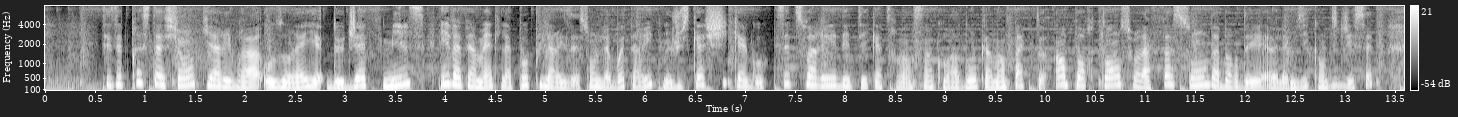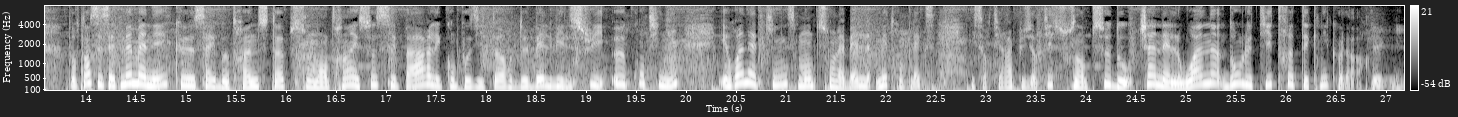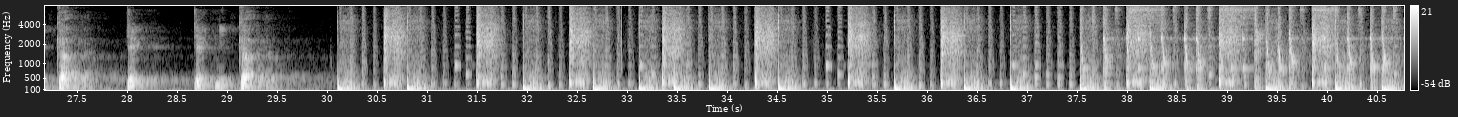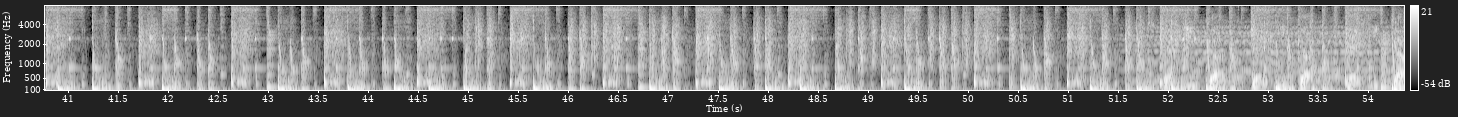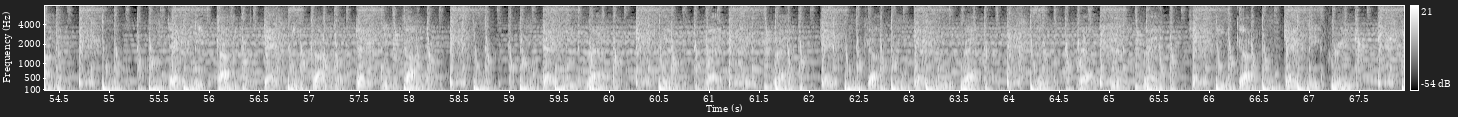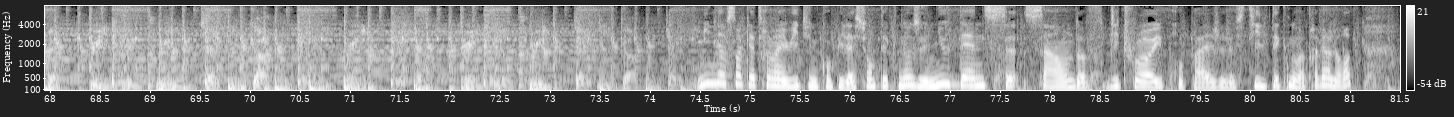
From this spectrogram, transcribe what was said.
C'est cette prestation qui arrivera aux oreilles de Jeff Mills et va permettre la popularisation de la boîte à rythme jusqu'à Chicago. Cette soirée d'été 85 aura donc un impact important sur la façon d'aborder euh, la musique en DJ set. Pourtant, c'est cette même année que Cybotron stoppe son entrain et se sépare. Les compositeurs de Belleville 3, eux, continuent et Juan Atkins monte son label Metroplex. Il sortira plusieurs titres sous un pseudo Channel One, dont le titre Technicolor. Technicolor. Tech, Technicolor. Technicolor, Technicolor, Technicolor. Technicolor, Technicolor, Technicolor. 1988, une compilation techno The New Dance Sound of Detroit propage le style techno à travers l'Europe,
